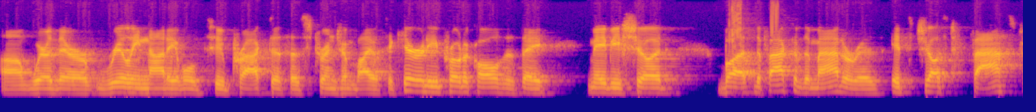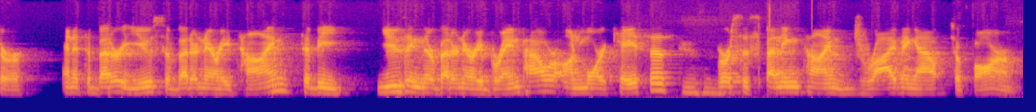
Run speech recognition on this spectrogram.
uh, where they're really not able to practice as stringent biosecurity protocols as they maybe should. But the fact of the matter is, it's just faster and it's a better use of veterinary time to be using their veterinary brain power on more cases mm-hmm. versus spending time driving out to farms.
